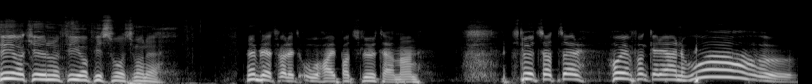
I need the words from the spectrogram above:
Fy vad kul med fyra vad som man är. Nu blir det ett väldigt ohypat slut här men slutsatser. Hojen funkar igen. Wow!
